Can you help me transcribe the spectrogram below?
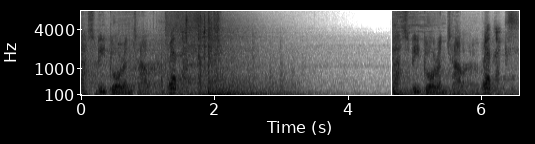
Bassby Gorantalo. Remix. Bassby Gorantalo. Relax.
